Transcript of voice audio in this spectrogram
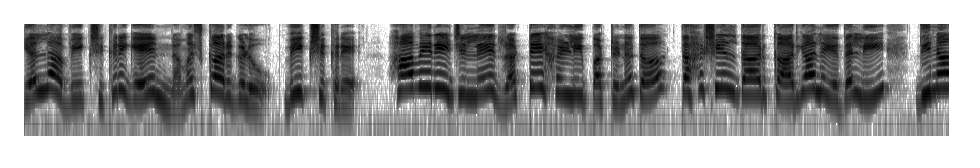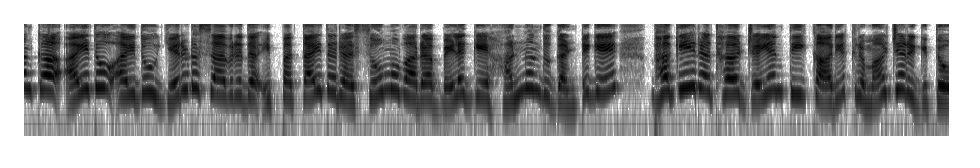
ಎಲ್ಲ ವೀಕ್ಷಕರಿಗೆ ನಮಸ್ಕಾರಗಳು. ವೀಕ್ಷಕರೇ, ಹಾವೇರಿ ಜಿಲ್ಲೆ ರಟ್ಟೆಹಳ್ಳಿ ಪಟ್ಟಣದ ತಹಶೀಲ್ದಾರ್ ಕಾರ್ಯಾಲಯದಲ್ಲಿ ದಿನಾಂಕ ಐದು ಐದು ಎರಡು ಸಾವಿರದ ಇಪ್ಪತ್ತೈದರ ಸೋಮವಾರ ಬೆಳಗ್ಗೆ ಹನ್ನೊಂದು ಗಂಟೆಗೆ ಭಗೀರಥ ಜಯಂತಿ ಕಾರ್ಯಕ್ರಮ ಜರುಗಿತು.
